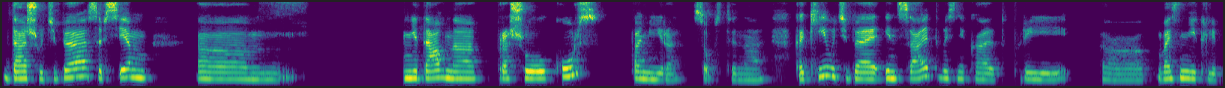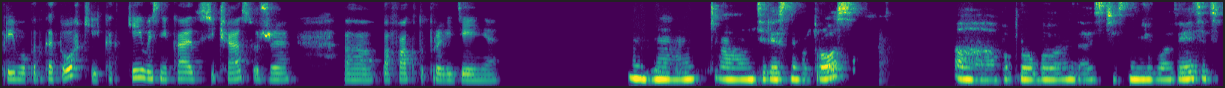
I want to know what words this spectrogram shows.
Даша, у тебя совсем эм, недавно прошел курс по мира, собственно. Какие у тебя инсайты возникают при э, возникли при его подготовке и какие возникают сейчас уже э, по факту проведения? Угу. Интересный вопрос. А, попробую, да, сейчас на него ответить.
